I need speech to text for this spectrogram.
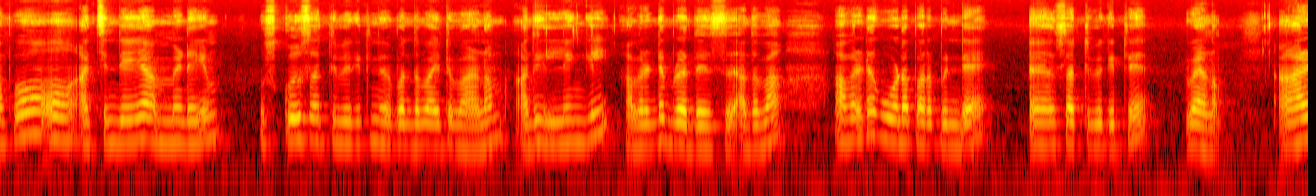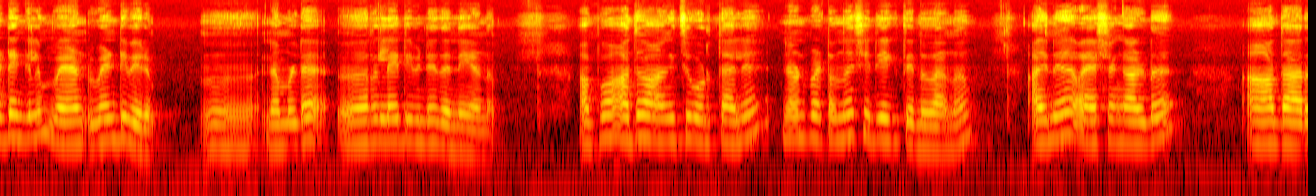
അപ്പോൾ അച്ഛന്റെയും അമ്മയുടെയും സ്കൂൾ സർട്ടിഫിക്കറ്റ് നിർബന്ധമായിട്ട് വേണം. അതില്ലെങ്കിൽ അവരുടെ ബ്രദേഴ്സ് അഥവാ അവരുടെ കൂടപ്പറപ്പിന്റെ സർട്ടിഫിക്കറ്റ് വേണം. ആരുടെയെങ്കിലും വേ വേണ്ടി വരും. നമ്മുടെ റിലേറ്റീവിന്റെ തന്നെയാണ്. അപ്പോൾ അത് വാങ്ങിച്ചു കൊടുത്താൽ നമ്മൾ പെട്ടെന്ന് ശരിയാക്കി തരുന്നതാണ്. അതിന് റേഷൻ കാർഡ് ആധാർ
